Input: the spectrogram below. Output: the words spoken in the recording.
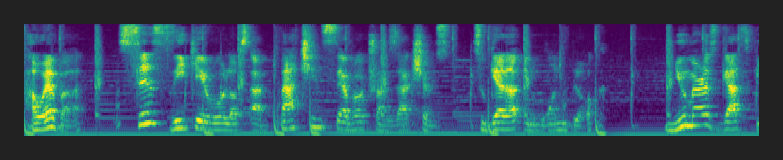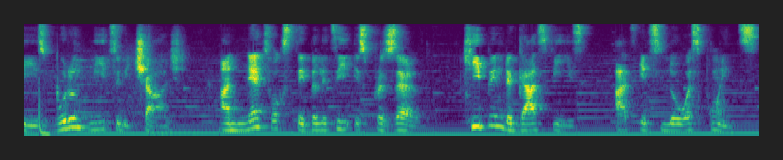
However, Since ZK rollups are batching several transactions together in one block, numerous gas fees wouldn't need to be charged and network stability is preserved, keeping the gas fees at its lowest points.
